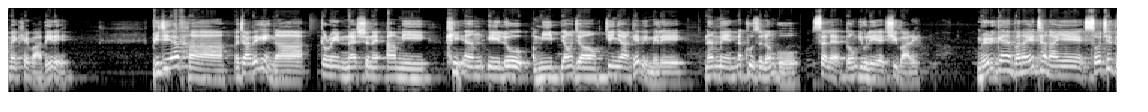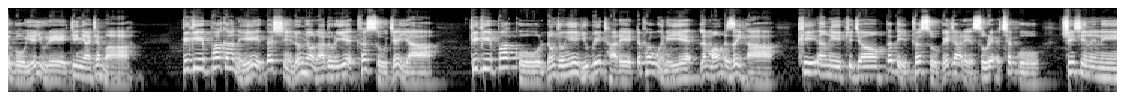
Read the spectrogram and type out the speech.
မှတ်ခဲ့ပါသေးတယ်။ BGF ဟာမကြသေးခင်က Korean National Army KNA လို့အမည်ပြောင်းကြောင်းကြေညာခဲ့ပေမဲ့လည်းနာမည်နှစ်ခုစလုံးကိုဆက်လက်အသုံးပြုလျက်ရှိပါတယ်။ American ဗန်နာရေးဌာနရဲ့စောချစ်သူကိုရေးယူတဲ့ကြေညာချက်မှာ KK ဖားကနေတက်ရှင်လွတ်မြောက်လာသူတွေရဲ့ထွက်ဆိုချက်အရ KK ဖားကိုလုံခြုံရေးယူပေးထားတဲ့တပ်ဖွဲ့ဝင်တွေရဲ့လက်မောင်းတစိမ့်ဟာ KNA ဖြစ်ကြောင်းတပ်တွေထွက်ဆိုခဲ့ကြတဲ့ဆိုတဲ့အချက်ကိုရှင်းရှင်းလင်းလင်း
